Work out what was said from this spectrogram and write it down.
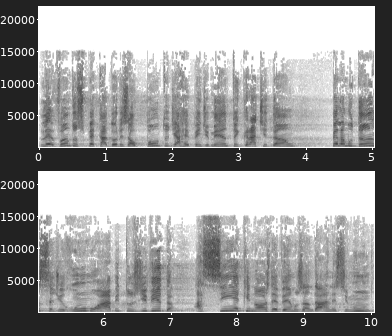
levando os pecadores ao ponto de arrependimento e gratidão pela mudança de rumo, hábitos de vida. Assim é que nós devemos andar nesse mundo,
